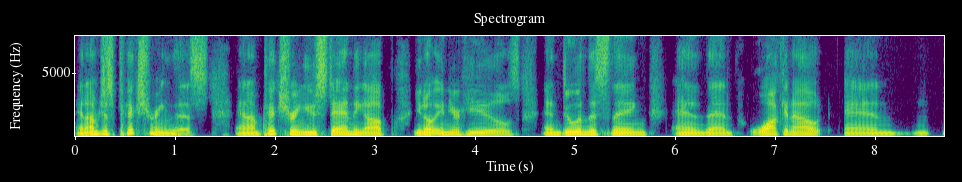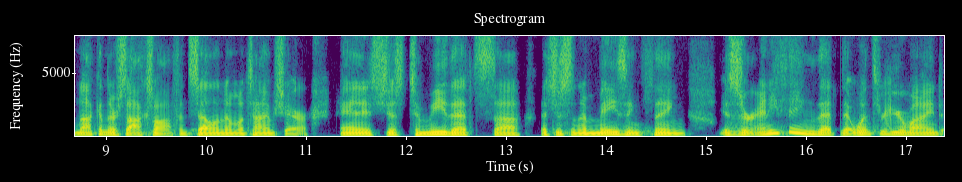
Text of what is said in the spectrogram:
and i'm just picturing this and i'm picturing you standing up you know in your heels and doing this thing and then walking out and knocking their socks off and selling them a timeshare. And it's just to me that's uh that's just an amazing thing. Is there anything that that went through your mind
